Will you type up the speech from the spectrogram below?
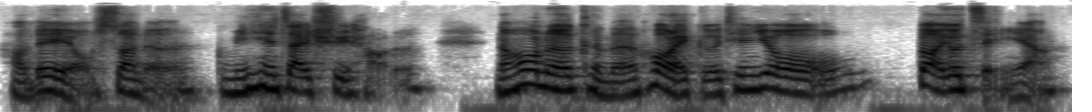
好累哦，算了，明天再去好了。然后呢，可能后来隔天又不知道又怎样。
